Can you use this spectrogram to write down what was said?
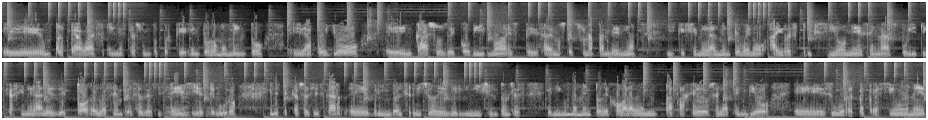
eh, un parteaguas en este asunto porque en todo momento eh, apoyó eh, en casos de COVID, ¿no? Este, sabemos que es una pandemia y que generalmente, bueno, hay restricciones en las políticas generales de todas las empresas de asistencia y de seguro. En este caso, Ciscar eh, brindó el servicio desde el inicio, entonces en ningún momento dejó varado un pasajero, se le atendió, eh, hubo repatriaciones,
